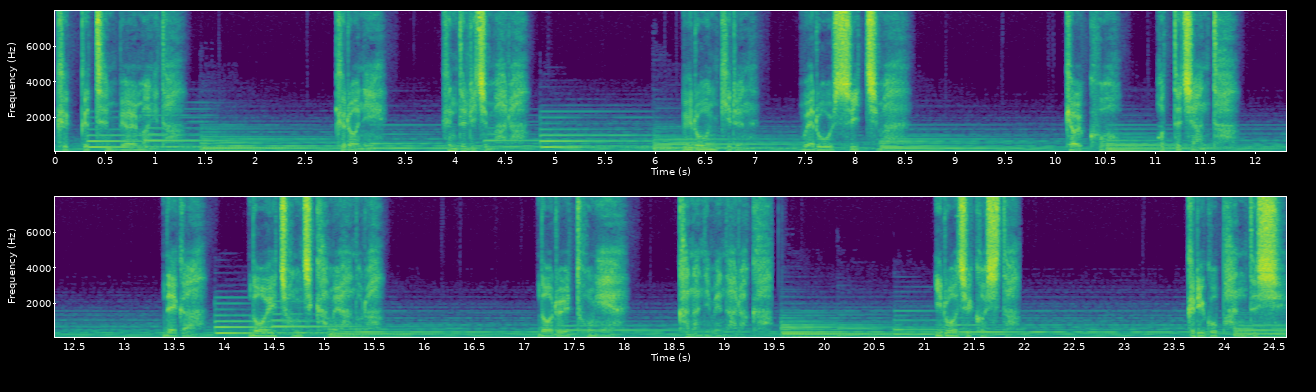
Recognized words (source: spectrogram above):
그 끝은 멸망이다. 그러니 흔들리지 마라. 의로운 길은 외로울 수 있지만 결코 헛되지 않다. 내가 너의 정직함을 하노라. 너를 통해 하나님의 나라가 이루어질 것이다. 그리고 반드시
